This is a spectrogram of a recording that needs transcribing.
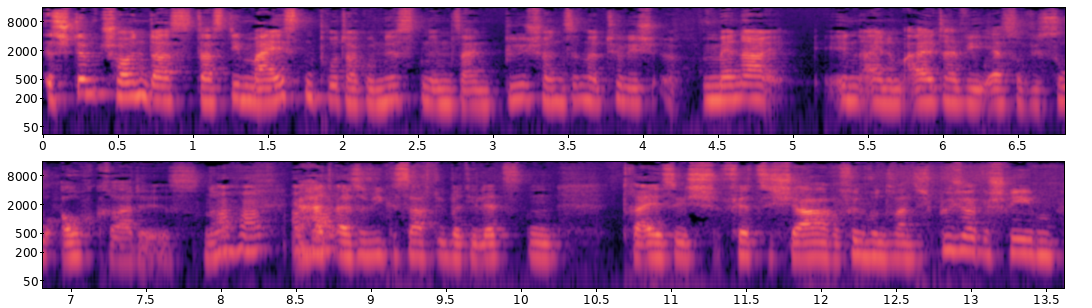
es stimmt schon, dass, dass die meisten Protagonisten in seinen Büchern sind natürlich Männer in einem Alter, wie er sowieso auch gerade ist. Ne? Aha, er aha. hat also, wie gesagt, über die letzten 30, 40 Jahre, 25 Bücher geschrieben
